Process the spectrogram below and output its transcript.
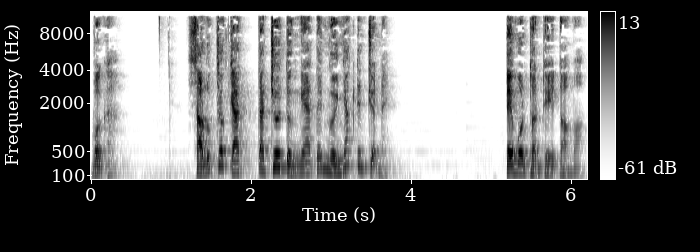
Vương Khả. Sao lúc trước cha ta chưa từng nghe tới người nhắc đến chuyện này? Tề môn thuận thủy tò mò.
